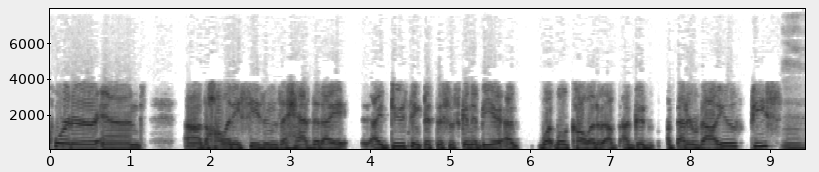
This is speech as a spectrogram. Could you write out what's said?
quarter and, uh, the holiday seasons ahead that I, I do think that this is going to be a, what we'll call it a, a good, a better value piece mm-hmm.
